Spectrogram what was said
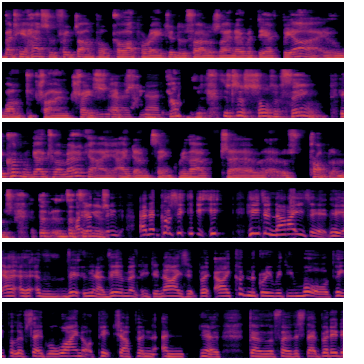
but he hasn't, for example, cooperated, as far as I know, with the FBI, who want to try and trace no, Epstein no. companies. It's this sort of thing. He couldn't go to America, I, I don't think, without uh, problems. The, the thing is, think, and of course, he, he denies it. He, uh, uh, you know, vehemently denies it. But I couldn't agree with you more. People have said, "Well, why not pitch up and and you know go a further step?" But it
